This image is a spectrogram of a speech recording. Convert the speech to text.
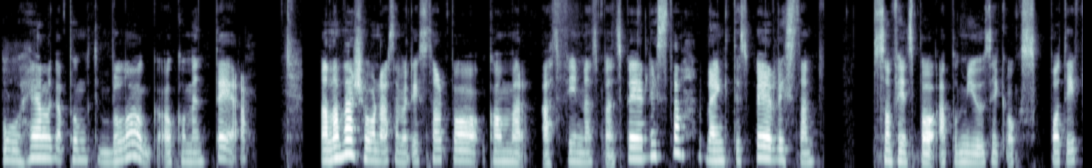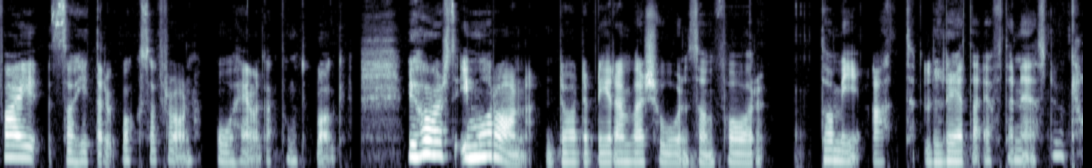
ohelga.blogg och kommentera. Alla versioner som vi lyssnar på kommer att finnas på en spellista. Länk till spellistan som finns på Apple Music och Spotify så hittar du också från ohelga.blogg. Vi hörs imorgon då det blir en version som får Tommy att leta efter näsdukan.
